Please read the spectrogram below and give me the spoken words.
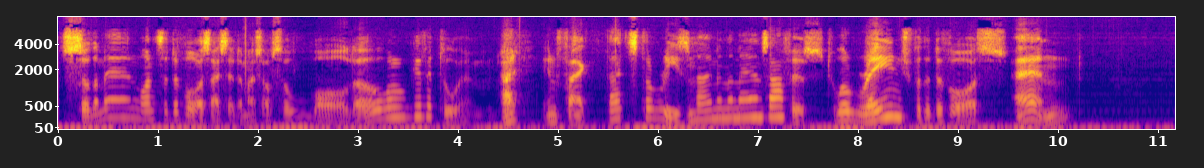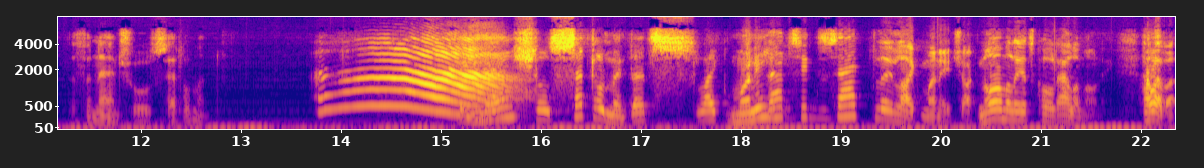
So the man wants a divorce, I said to myself. So Waldo will give it to him. Huh? In fact, that's the reason I'm in the man's office to arrange for the divorce and the financial settlement. Ah! Financial settlement. That's like money? That's exactly like money, Chuck. Normally it's called alimony. However,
